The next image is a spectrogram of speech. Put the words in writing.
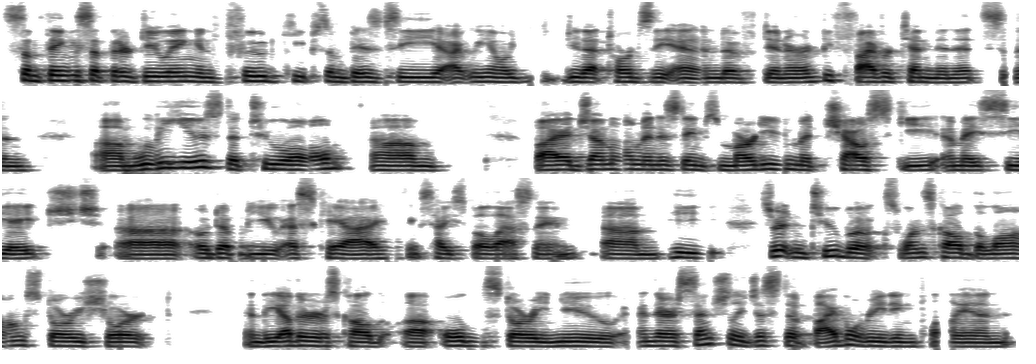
some things that they're doing and food keeps them busy. I, you know, we do that towards the end of dinner. It'd be five or 10 minutes. And um, we used a tool um, by a gentleman. His name's Marty Machowski, M A C H uh, O W S K I. I think is how you spell last name. Um, he's written two books. One's called The Long Story Short, and the other is called uh, Old Story New. And they're essentially just a Bible reading plan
